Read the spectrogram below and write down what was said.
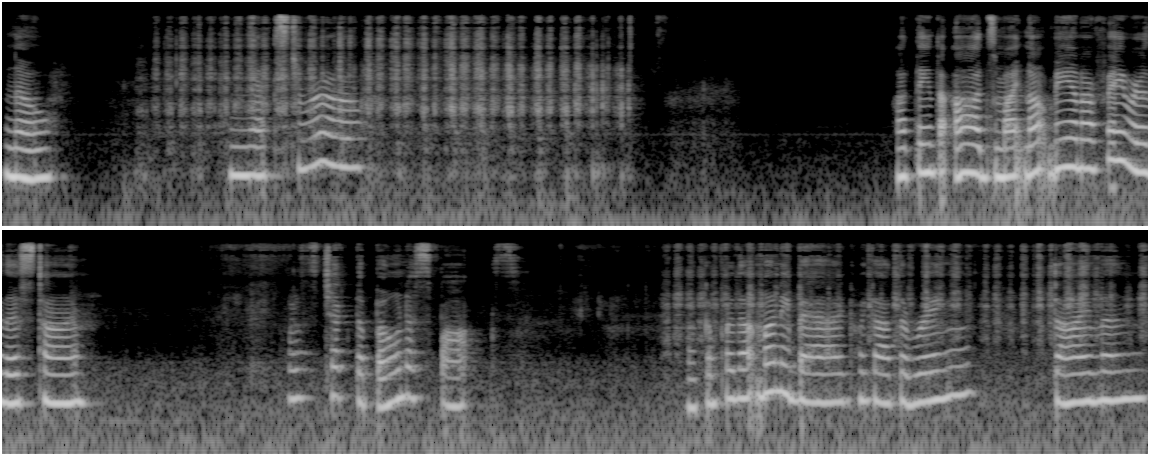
No. Next row. I think the odds might not be in our favor this time. Let's check the bonus box. Looking for that money bag. We got the ring, diamond,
